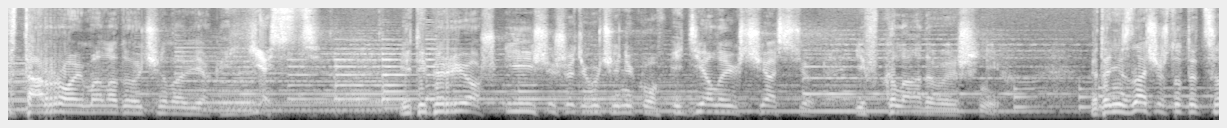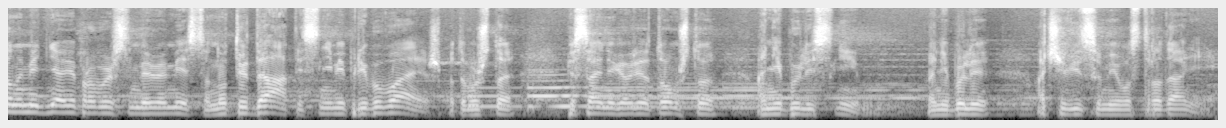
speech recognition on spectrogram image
Второй молодой человек есть. И ты берешь и ищешь этих учеников, и делаешь частью, и вкладываешь в них. Это не значит, что ты целыми днями проводишь с ними вместе, но ты да, ты с ними пребываешь, потому что Писание говорит о том, что они были с ним, они были очевидцами его страданий,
